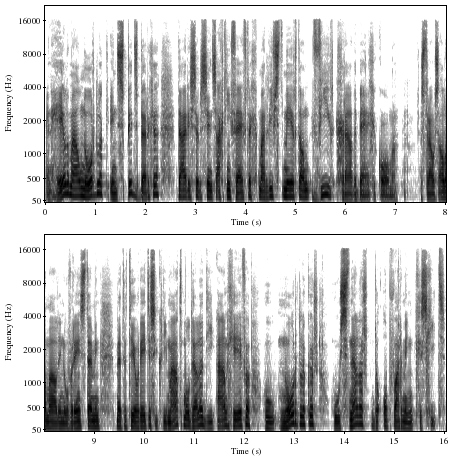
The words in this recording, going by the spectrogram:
En helemaal noordelijk, in Spitsbergen, daar is er sinds 1850 maar liefst meer dan 4 graden bijgekomen. Dat is trouwens allemaal in overeenstemming met de theoretische klimaatmodellen die aangeven hoe noordelijker, hoe sneller de opwarming geschiet.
